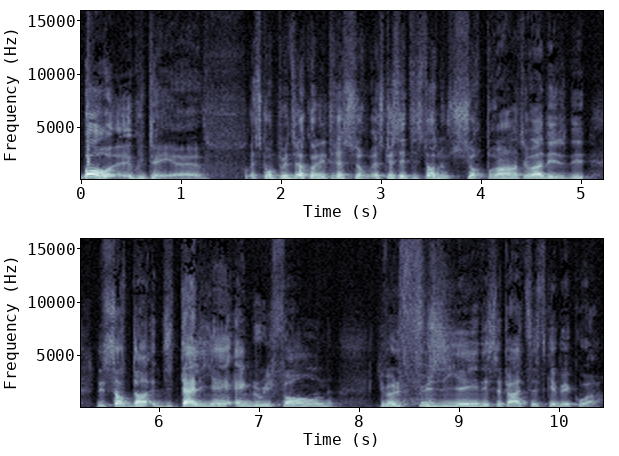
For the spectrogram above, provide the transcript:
Bon, écoutez, euh, est-ce qu'on peut dire qu'on est très surpris? Est-ce que cette histoire nous surprend, tu vois, des, des- des sortes d'Italiens angry phone qui veulent fusiller des séparatistes québécois?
